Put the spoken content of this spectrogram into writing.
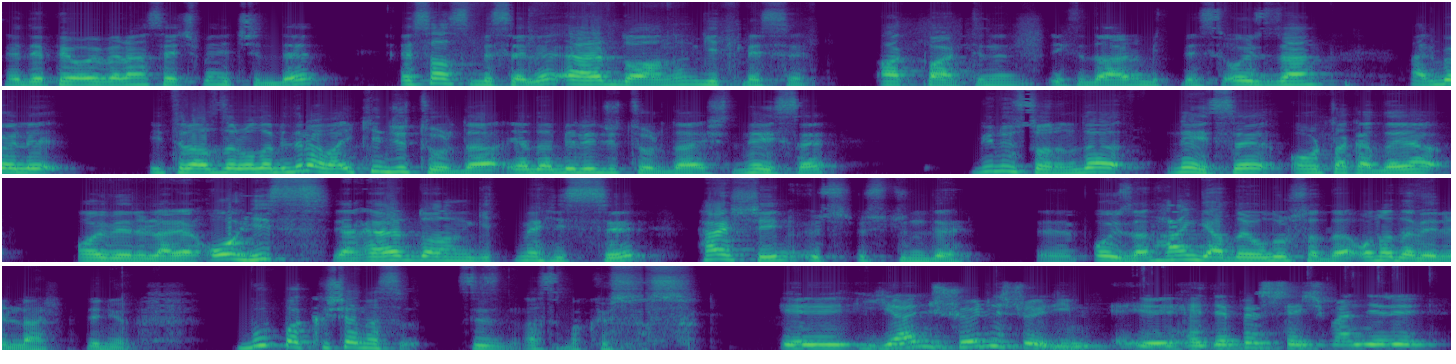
HDP'ye oy veren seçmen için de esas mesele Erdoğan'ın gitmesi. AK Parti'nin iktidarının bitmesi. O yüzden hani böyle itirazlar olabilir ama ikinci turda ya da birinci turda işte neyse günün sonunda neyse ortak adaya oy verirler. Yani o his, yani Erdoğan'ın gitme hissi her şeyin üst, üstünde. Ee, o yüzden hangi aday olursa da ona da verirler deniyor. Bu bakışa nasıl siz nasıl bakıyorsunuz? Ee, yani şöyle söyleyeyim, e, HDP seçmenleri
